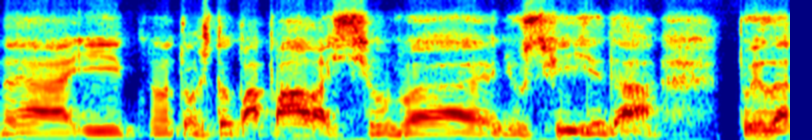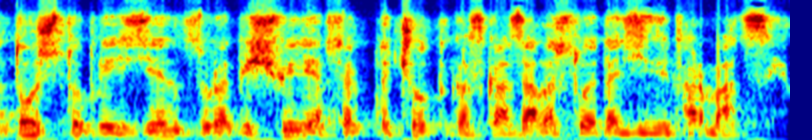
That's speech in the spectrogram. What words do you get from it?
а, и ну, то, что попалось в а, ньюсфиде, да, было то, что президент Зурабишвили абсолютно четко сказала, что это дезинформация.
